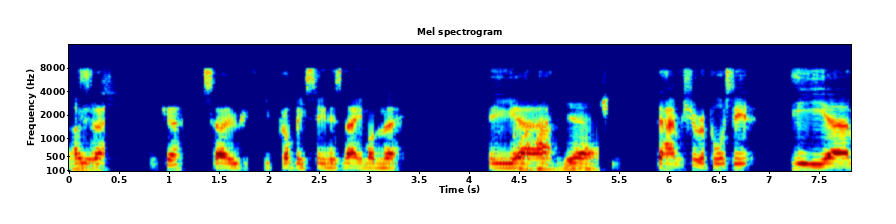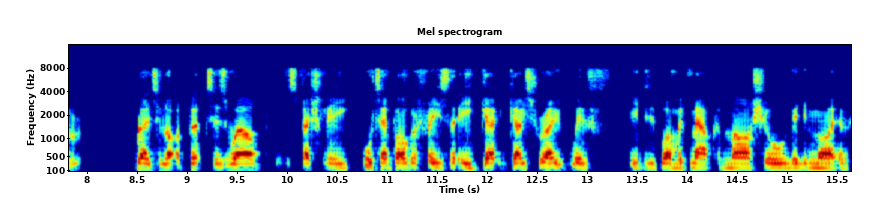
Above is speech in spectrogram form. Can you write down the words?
Oh yes. So you've probably seen his name on the the uh, have, yeah the Hampshire reports. He, he uh, wrote a lot of books as well, especially autobiographies that he ghost wrote with. He did one with Malcolm Marshall that you might have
